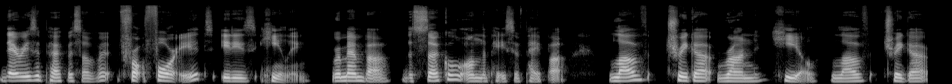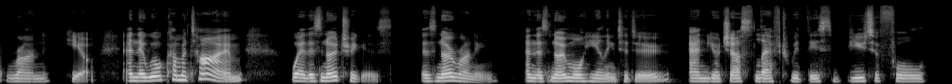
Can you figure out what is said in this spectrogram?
There is a purpose of it for, for it. It is healing. Remember the circle on the piece of paper. Love, trigger, run, heal. Love, trigger, run, heal. And there will come a time where there's no triggers, there's no running, and there's no more healing to do. And you're just left with this beautiful,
